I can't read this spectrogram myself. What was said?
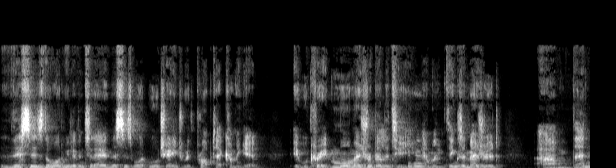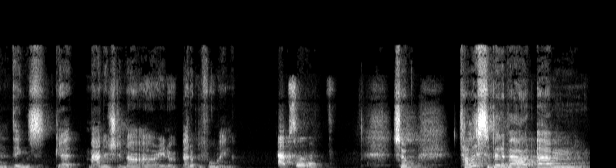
This is the world we live in today, and this is what will change with prop tech coming in. It will create more measurability, mm-hmm. and when things are measured, um, then things get managed and are, are, you know better performing. Absolutely. So, tell us a bit about. Um,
